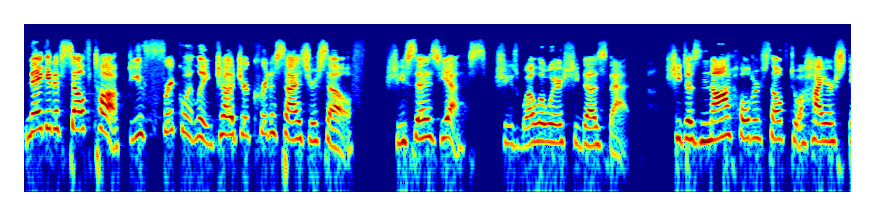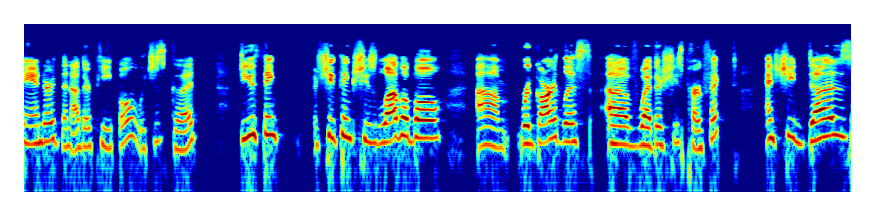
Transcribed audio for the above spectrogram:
Negative self talk. Do you frequently judge or criticize yourself? She says yes. She's well aware she does that. She does not hold herself to a higher standard than other people, which is good. Do you think she thinks she's lovable um, regardless of whether she's perfect? And she does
